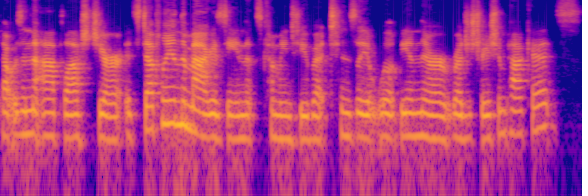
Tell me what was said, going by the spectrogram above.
That was in the app last year. It's definitely in the magazine that's coming to you, but Tinsley, will it be in their registration packets?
